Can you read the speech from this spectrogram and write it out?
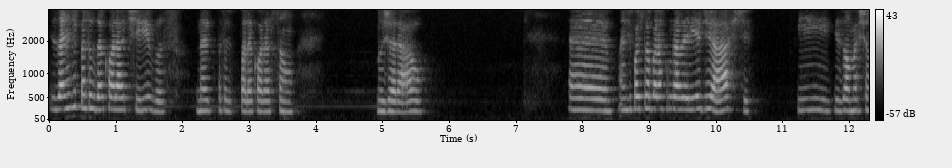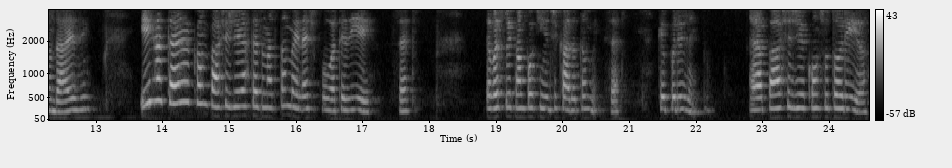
design de peças decorativas, né? Peças para decoração no geral. É, a gente pode trabalhar com galeria de arte e visual merchandising. E até com parte de artesanato também, né? Tipo ateliê, certo? Eu vou explicar um pouquinho de cada também, certo? Que, por exemplo, é a parte de consultoria,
